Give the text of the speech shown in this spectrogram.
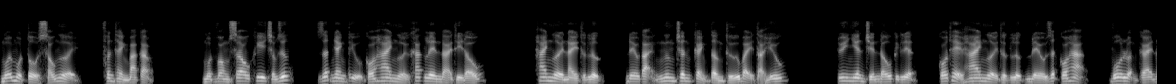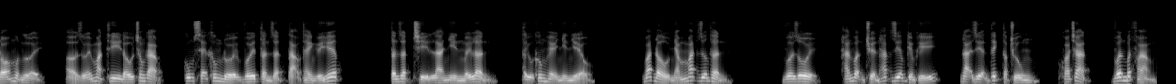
Mỗi một tổ sáu người, phân thành ba cặp. Một vòng sau khi chấm dứt, rất nhanh tựu có hai người khác lên đài thi đấu. Hai người này thực lực đều tại ngưng chân cảnh tầng thứ bảy tả hữu. Tuy nhiên chiến đấu kịch liệt, có thể hai người thực lực đều rất có hạn, vô luận cái đó một người, ở dưới mặt thi đấu trong gặp, cũng sẽ không đối với tần giật tạo thành uy hiếp. Tần giật chỉ là nhìn mấy lần tự không hề nhìn nhiều. Bắt đầu nhắm mắt dưỡng thần. Vừa rồi hắn vận chuyển hắc diễm kiếm khí, đại diện tích tập trung, khóa chặt, vân bất phàm,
